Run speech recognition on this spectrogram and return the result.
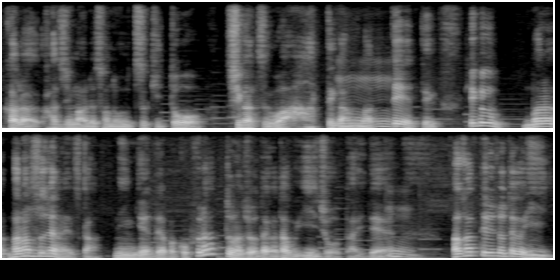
から始まるそのうつ期と4月わーって頑張ってって、結局バラバランスじゃないですか、人間ってやっぱこうフラットな状態が多分いい状態で、うん。上がってる状態がいい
